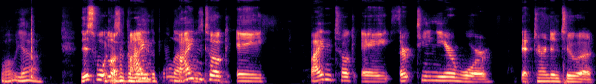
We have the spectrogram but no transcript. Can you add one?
Well, yeah. This war, because look, the Biden, the Biden was. took a Biden took a 13 year war that turned into a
